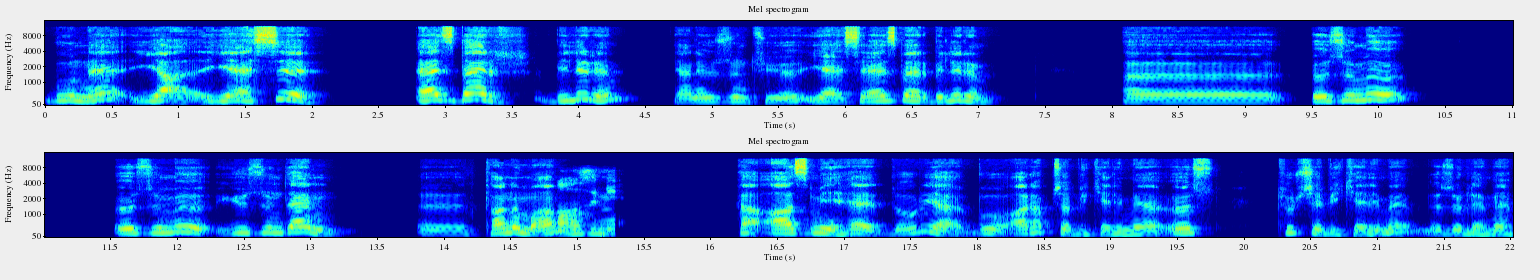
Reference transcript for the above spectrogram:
bu ne? Ya yesi ezber bilirim. Yani üzüntüyü yesi ezber bilirim. Ee, özümü özümü yüzünden e, tanımam. Azmi Ha azmi he doğru ya bu Arapça bir kelime ya. Öz Türkçe bir kelime özür dilerim. he.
